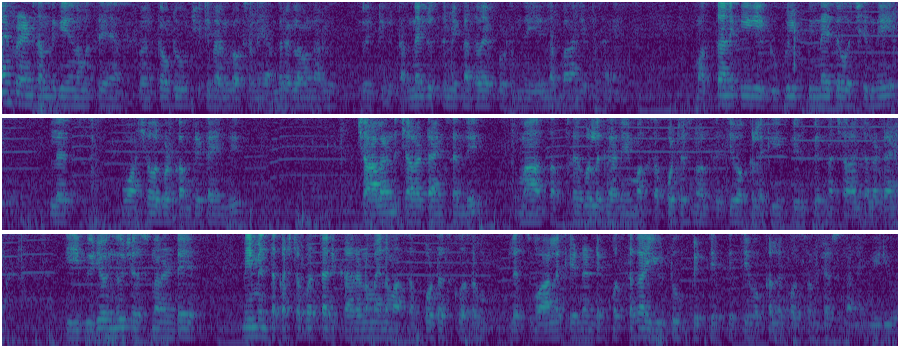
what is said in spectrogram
హాయ్ ఫ్రెండ్స్ అందరికీ నమస్తే. Welcome to Chitti fan blogs అండి. అందరూ ఎలా ఉన్నారు? అందరిని చూస్తే మీకు అర్థమైపోతుంది ఏందబ్బా అని చెప్పేసి అని. మొత్తానికి గూగుల్ పిన్ అయితే వచ్చింది ప్లస్ వాచ్ అవర్ కూడా కంప్లీట్ అయింది. చాలా అంటే చాలా థ్యాంక్స్ అండి. మా సబ్స్క్రైబర్లకు కానీ మాకు సపోర్ట్ చేసిన వాళ్ళు ప్రతి ఒక్కరికి పేరు పేరున చాలా చాలా థ్యాంక్స్ ఈ వీడియో ఎందుకు చేస్తున్నానంటే మేము ఇంత కష్టపడటానికి కారణమైన మా సపోర్టర్స్ కోసం ప్లస్ వాళ్ళకి ఏంటంటే కొత్తగా యూట్యూబ్ పెట్టే ప్రతి ఒక్కళ్ళ కోసం చేస్తున్నాను ఈ వీడియో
